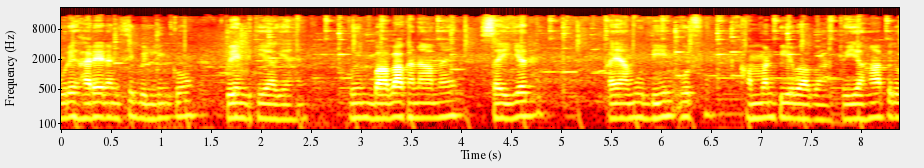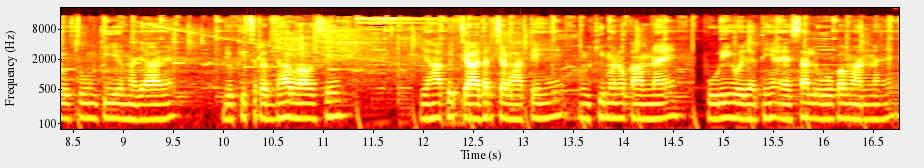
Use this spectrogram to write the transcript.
पूरे हरे रंग से बिल्डिंग को पेंट किया गया है। तो इन बाबा का नाम है सैयद क़यामुद्दीन उर्फ़ खम्मन पीर बाबा। तो यहाँ पे दोस्तों उनकी ये मज़ार है, जो कि श्रद्धा भाव से यहाँ पे चादर चढ़ाते हैं। उनकी मनोकामनाएँ पूरी हो जाती हैं, ऐसा लोगों का मानना है।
